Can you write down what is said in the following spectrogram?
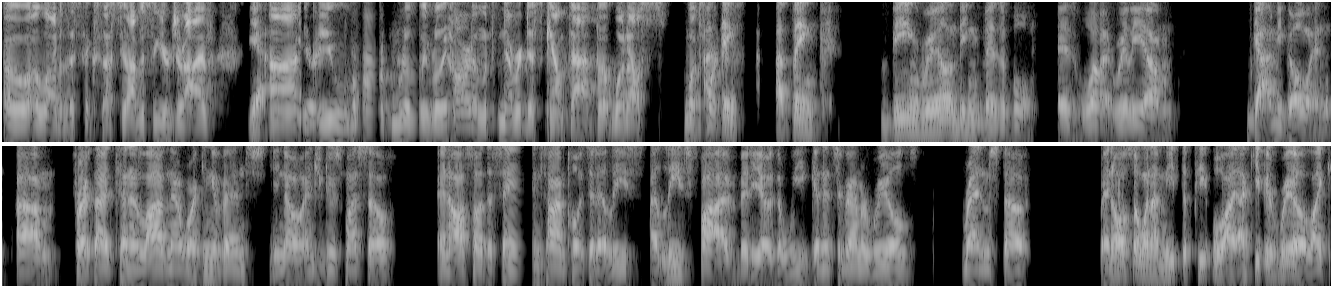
owe a lot of the success to? Obviously, your drive. Yeah. Uh, you you work really, really hard, and let's never discount that. But what else? What's working? I think, I think being real and being visible is what really um got me going. Um, first, I attended a lot of networking events. You know, introduced myself, and also at the same time posted at least at least five videos a week on Instagram or Reels, random stuff. And also when I meet the people, I, I keep it real. Like,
